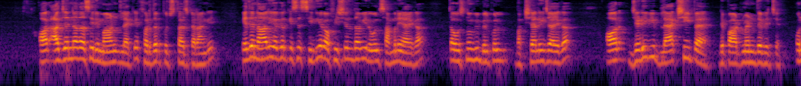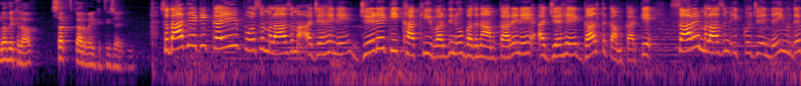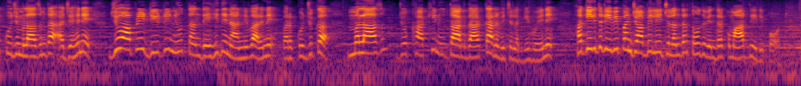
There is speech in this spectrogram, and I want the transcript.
ਔਰ ਅੱਜ ਇਹਨਾਂ ਦਾ ਅਸੀਂ ਰਿਮਾਂਡ ਲੈ ਕੇ ਫਰਦਰ ਪੁੱਛਤਾਛ ਕਰਾਂਗੇ। ਇਹਦੇ ਨਾਲ ਹੀ ਅਗਰ ਕਿਸੇ ਸੀਨੀਅਰ ਆਫੀਸ਼ੀਅਲ ਦਾ ਵੀ ਰੋਲ ਸਾਹਮਣੇ ਆਏਗਾ, ਤਾਂ ਉਸ ਨੂੰ ਵੀ ਬਿਲਕੁਲ ਬਖਸ਼ਿਆ ਨਹੀਂ ਜਾਏਗਾ। ਔਰ ਜਿਹੜੀ ਵੀ ਬਲੈਕ ਸ਼ੀਪ ਹੈ ਡਿਪਾਰਟਮੈਂਟ ਦੇ ਵਿੱਚ, ਉਹਨਾਂ ਦੇ ਖਿਲਾਫ ਸਖਤ ਕਾਰਵਾਈ ਕੀਤੀ ਜਾਏਗੀ। ਸੋ ਦੱਸ ਦਈਏ ਕਿ ਕਈ ਪੁਲਿਸ ਮੁਲਾਜ਼ਮ ਅਜਿਹੇ ਨੇ ਜਿਹੜੇ ਕਿ ਖਾਕੀ ਵਰਦੀ ਨੂੰ ਬਦਨਾਮ ਕਰ ਰਹੇ ਨੇ, ਅਜਿਹੇ ਗਲਤ ਕੰਮ ਕਰਕੇ। ਸਾਰੇ ਮੁਲਾਜ਼ਮ ਇੱਕੋ ਜਿਹੇ ਨਹੀਂ ਹੁੰਦੇ, ਕੁਝ ਮੁਲਾਜ਼ਮ ਤਾਂ ਅਜਿਹੇ ਨੇ ਜੋ ਆਪਣੀ ਡਿਊਟੀ ਨੂੰ ਤਨਦੇਹੀ ਦੇ ਨਾਲ ਨਿਭਾ ਰਹੇ ਨੇ, ਪਰ ਕੁਝ ਕੁ ਮੁਲਾਜ਼ਮ ਜੋ ਖਾਕੀ ਨੂੰ ਦਾਗਦਾਰ ਕਰਨ ਵਿੱਚ ਲੱਗੇ ਹੋਏ ਨੇ। ਹਕੀਕਤ ਟੀਵੀ ਪੰਜਾਬੀ ਲਈ ਜਲੰਧਰ ਤੋਂ ਦਵਿੰਦਰ ਕੁਮਾਰ ਦੀ ਰਿਪੋਰਟ।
